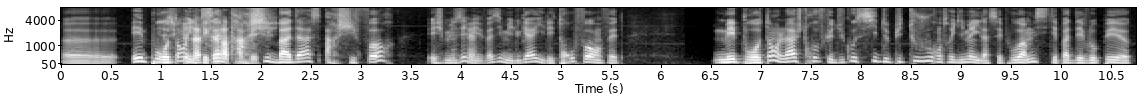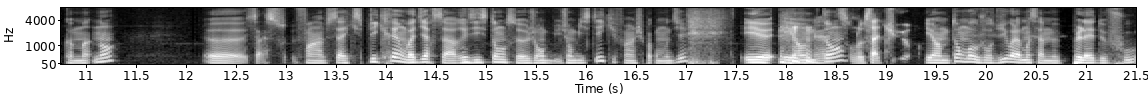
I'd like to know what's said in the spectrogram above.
Et pour autant, il était quand même rattrapé archi badass, archi fort. Et je me disais, mais vas-y, mais le gars, il est trop fort en fait. Mais pour autant, là, je trouve que du coup, si depuis toujours, entre guillemets, il a ses pouvoirs, même si c'était pas développé euh, comme maintenant, euh, ça, enfin, ça expliquerait, on va dire, sa résistance euh, jambi- jambistique, enfin, je sais pas comment dire. Et, et en même temps, Son ossature. et en même temps, moi aujourd'hui, voilà, moi ça me plaît de fou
